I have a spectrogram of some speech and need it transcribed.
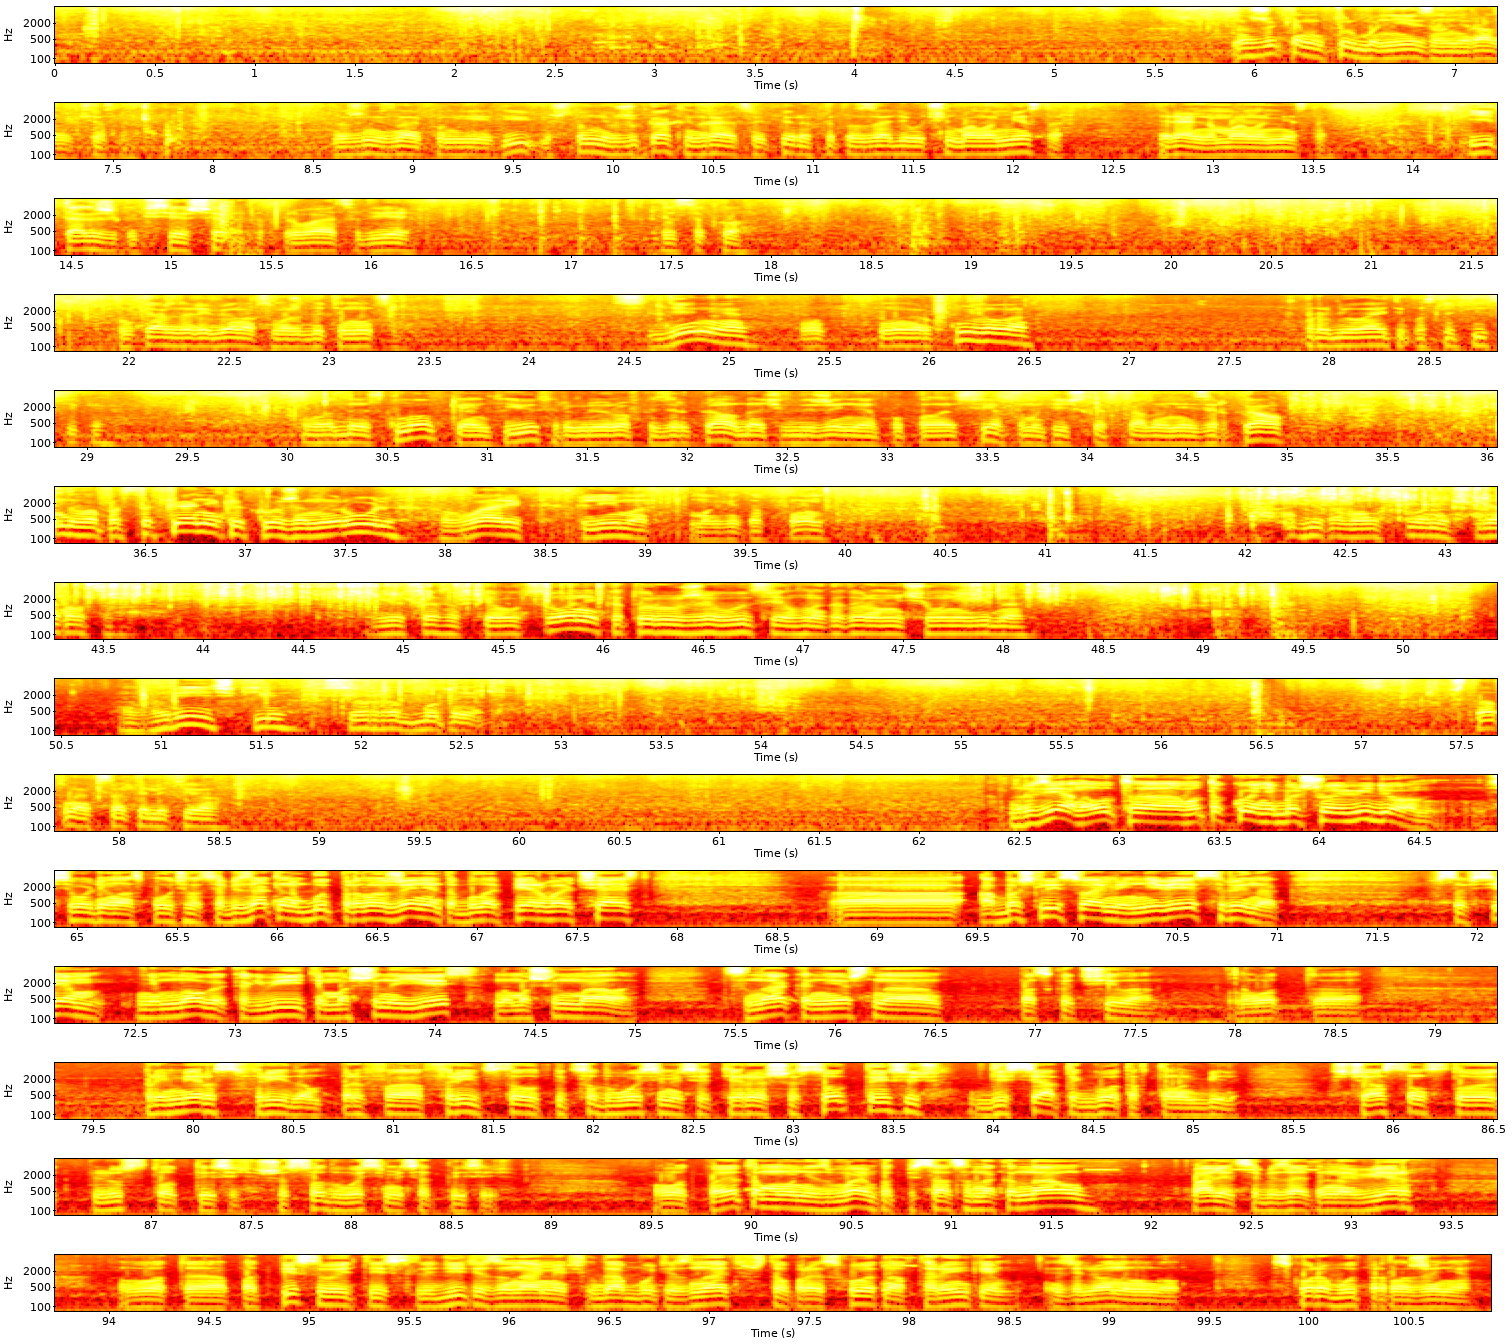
На Жуке на турбо не ездил ни разу, честно. Даже не знаю, как он едет. И что мне в ЖКах не нравится, во-первых, это сзади очень мало места. Реально мало места. И так же, как все шерах, открывается дверь высоко. Не каждый ребенок сможет дотянуться. Сиденье, вот номер кузова. Пробивайте по статистике. ОДС кнопки, антиюз, регулировка зеркал, датчик движения по полосе, автоматическое складывание зеркал. Два подстаканника, кожаный руль, варик, климат, магнитофон. Где там аукционник спрятался? USS аукционник, который уже выцвел, на котором ничего не видно. Аварийки, все работает. Штатное, кстати, литье. Друзья, ну вот, э, вот такое небольшое видео сегодня у нас получилось. Обязательно будет продолжение. Это была первая часть. Э, Обошли с вами не весь рынок, совсем немного. Как видите, машины есть, но машин мало. Цена, конечно, подскочила. Вот э, пример с Фридом. Фрид стоил 580-600 тысяч. Десятый год автомобиль. Сейчас он стоит плюс 100 тысяч, 680 тысяч. Вот, поэтому не забываем подписаться на канал, палец обязательно вверх. Вот, э, подписывайтесь, следите за нами, всегда будете знать, что происходит на авторынке «Зеленый угол». Скоро будет продолжение.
